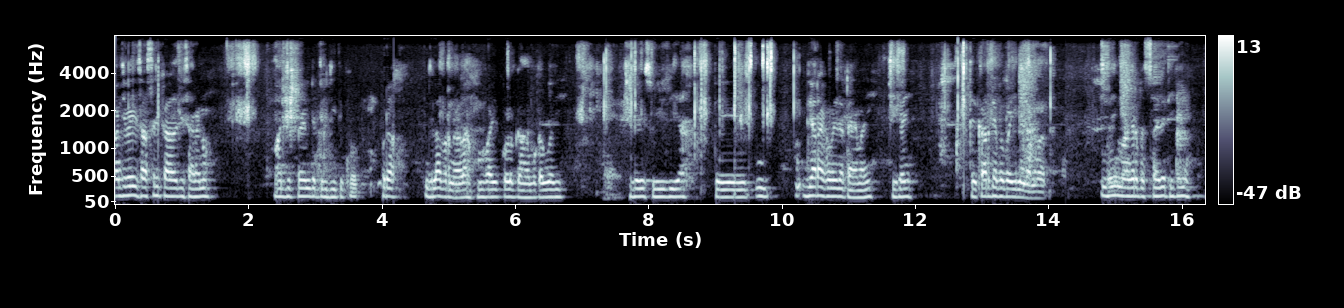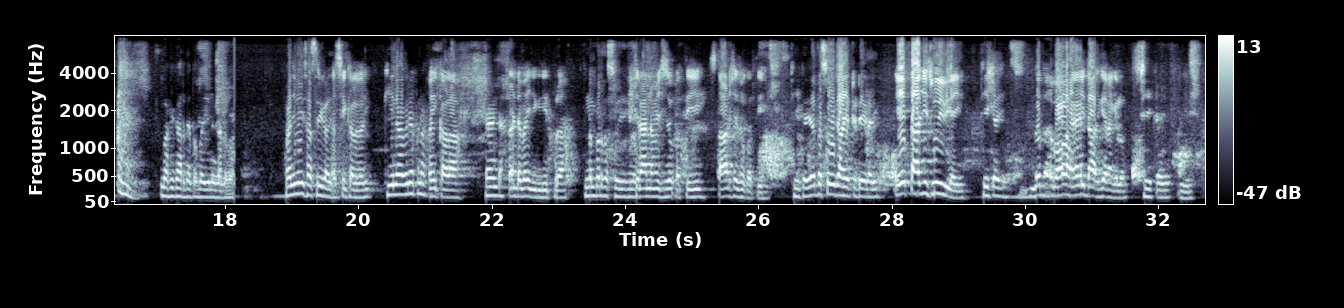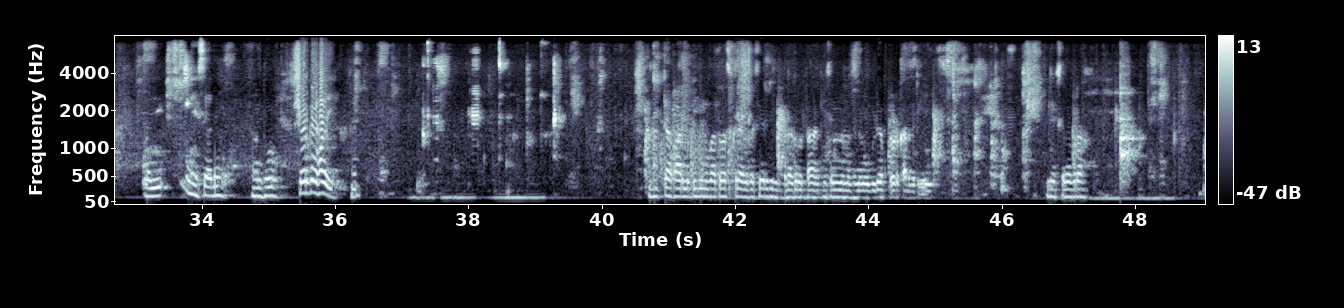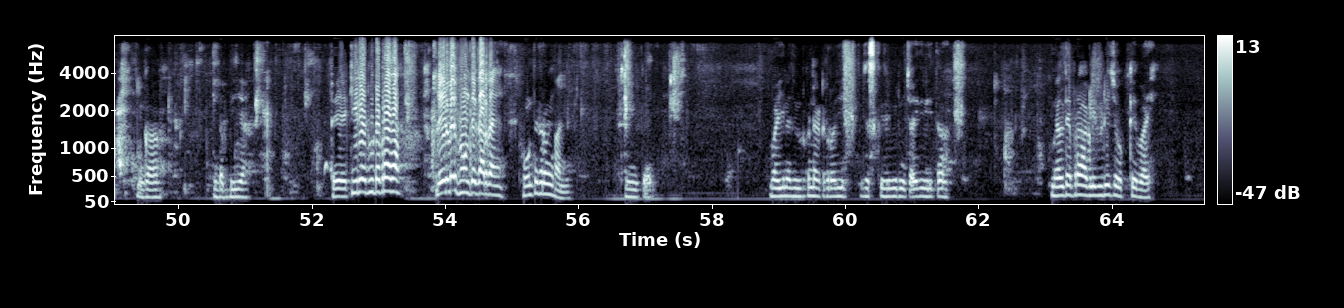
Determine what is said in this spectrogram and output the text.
ਹਾਂਜੀ ਬਾਈ ਸਤਿ ਸ੍ਰੀ ਅਕਾਲ ਜੀ ਸਾਰਿਆਂ ਨੂੰ। ਅੱਜ ਪਿੰਡ ਜਗਜੀਤ ਪੁਰਾ ਜ਼ਿਲ੍ਹਾ ਬਰਨਾਲਾ ਬਾਈ ਕੋਲ ਗਾਂ ਬਕਾਊਗਾ ਜੀ। ਜਿਹੜੀ ਸੂਈ ਦੀ ਆ ਤੇ 11 ਕੁ ਵਜੇ ਦਾ ਟਾਈਮ ਆ ਜੀ ਠੀਕ ਆ ਜੀ। ਤੇ ਕਰਦੇ ਆਪਾਂ ਬਾਈ ਨਾਲ ਗੱਲਬਾਤ। ਬਾਈ ਮਗਰ ਬੱਸਾ ਇਹਦੇ ਠੀਕ ਜੀ ਬਾਕੀ ਕਰਦੇ ਆਪਾਂ ਬਾਈ ਨਾਲ ਗੱਲਬਾਤ। ਹਾਂਜੀ ਬਾਈ ਸਤਿ ਸ੍ਰੀ ਅਕਾਲ ਸਤਿ ਜੀ ਸ਼੍ਰੀ ਅਕਾਲ ਵੀਰੇ ਕੀ ਨਾਮ ਵੀਰੇ ਆਪਣਾ? ਭਾਈ ਕਾਲਾ। ਪਿੰਡ? ਪਿੰਡ ਭਾਈ ਜਗਜੀਤਪੁਰਾ। ਨੰਬਰ ਦੱਸੋ ਜੀ। 94631 67631 ਠੀਕ ਹੈ ਜੀ ਦੱਸੋ ਜੀ ਗਾਂ ਦੀ ਡਿਟੇਲ ਆ ਜੀ। ਇਹ ਤਾਜੀ ਸੂਈ ਵੀ ਆ ਜੀ। ਠੀਕ ਹੈ ਜੀ। ਦੁੱਧ ਬਹੁਤ ਹੈ ਜੀ 10 11 ਕਿਲੋ। ਠੀਕ ਹੈ ਜੀ। ਹਾਂਜੀ। ਹਾਂਜੀ ਇਹ ਸਕਦੇ ਹੋ ਹਾਂ ਤੋਂ ਸ਼ੋਰ ਕੇ ਦਿਖਾ ਜੀ ਜਿੱਤਾ ਫਾਰਮ ਦੀ ਨੂੰ ਬਾਤ ਸਬਸਕ੍ਰਾਈਬ ਕਰ ਸ਼ੇਅਰ ਜ਼ਰੂਰ ਕਰੋ ਤਾਂ ਕਿਸੇ ਨੂੰ ਨਵੀਂ ਵੀਡੀਓ ਅਪਲੋਡ ਕਰ ਦਈਏ। ਜੀ ਦੇਖ ਸਕਦੇ ਹੋ ਭਰਾ। ਗਾ ਡੱਬੀ ਆ। ਤੇ ਕੀ ਰੇਟ ਰੂਟ ਭਰਾ ਦਾ ਰੇਟ ਭਾਈ ਫੋਨ ਤੇ ਕਰ ਦਾਂਗੇ। ਫੋਨ ਤੇ ਕਰੋਗੇ? ਹਾਂਜੀ। ਠੀਕ ਹੈ। ਜੀ ਬਾਈ ਨਾਲ ਜ਼ਰੂਰ ਕੰਟੈਕਟ ਕਰੋ ਜੀ, ਜਿਸ ਕਿਸੇ ਵੀਰ ਨੂੰ ਚਾਹੀਦੀ ਹੋਈ ਤਾਂ। ਮਿਲਦੇ ਆ ਭਰਾ ਅਗਲੀ ਵੀਡੀਓ ਚ ਓਕੇ ਬਾਏ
